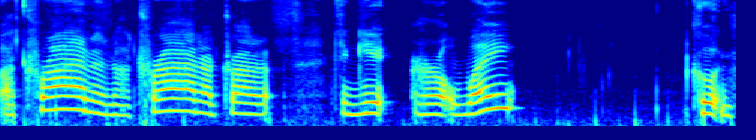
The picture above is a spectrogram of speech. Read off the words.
I tried and I tried, I tried to get her away. Couldn't.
